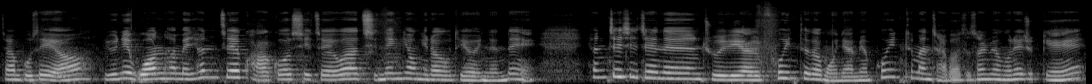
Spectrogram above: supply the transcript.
자, 보세요. 유닛 1 하면 현재 과거 시제와 진행형이라고 되어 있는데, 현재 시제는 주의할 포인트가 뭐냐면, 포인트만 잡아서 설명을 해줄게.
